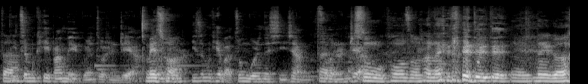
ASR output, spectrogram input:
对你怎么可以把美国人做成这样？没错你怎么可以把中国人的形象做成这，样？孙悟空做成那个对对对那那个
